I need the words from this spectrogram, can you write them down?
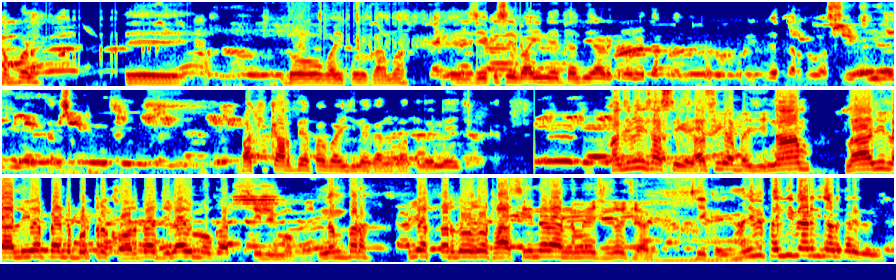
ਗੱਬਣ ਤੇ ਦੋ ਬਾਈ ਕੋਲ ਗਾਵਾਂ। ਜੀ ਕਿਸੇ ਬਾਈ ਨੇ ਇਦਾਂ ਦੀ ਐਡ ਕਰਾਉਣੀ ਤਾਂ ਆਪਣਾ ਨੰਬਰ ਨੋਟ ਕਰੋ 7528000350 ਬਾਕੀ ਕਰਦੇ ਆਪਾਂ ਬਾਈ ਜੀ ਨਾਲ ਗੱਲਬਾਤ ਲੈਣੇ ਹੀ ਜਾਣਕਾਰੀ। ਹਾਂਜੀ ਬਾਈ ਸਤਿ ਸ਼੍ਰੀ ਅਕਾਲ ਸਤਿ ਸ਼੍ਰੀ ਅਕਾਲ ਬਾਈ ਜੀ। ਨਾਮ? ਨਾਂ ਜੀ ਲਾਲੀਆ ਪਿੰਡ ਬੁੱਟਰ ਖੁਰਦਾ ਜ਼ਿਲ੍ਹਾ ਵੀ ਮੋਗਾ ਤਹਿਸੀਲ ਵੀ ਮੋਗਾ ਜੀ। ਨੰਬਰ? 75288 99646 ਠੀਕ ਹੈ ਜੀ। ਹਾਂਜੀ ਵੀ ਪਹਿਲੀ ਵਾਰ ਦੀ ਜਾਣਕਾਰੀ ਦਿਓ ਜੀ।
